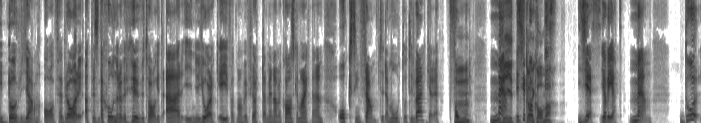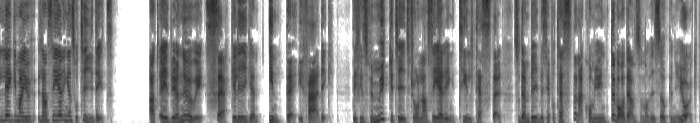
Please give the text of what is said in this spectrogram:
i början av februari. Att presentationen överhuvudtaget är i New York är ju för att man vill flörta med den amerikanska marknaden och sin framtida motortillverkare Ford. Mm. Men Dit vi ska, ska vi komma. Yes, jag vet. Men då lägger man ju lanseringen så tidigt att Adrian Newey säkerligen inte är färdig. Det finns för mycket tid från lansering till tester. Så den bil vi ser på testerna kommer ju inte vara den som de visar upp i New York.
